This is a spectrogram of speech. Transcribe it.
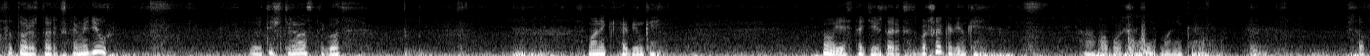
Это тоже Тарекс Комедил. 2013 год. С маленькой кабинкой. Ну, есть такие же Тарексы с большой кабинкой. А побольше здесь маленькая. Чтобы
